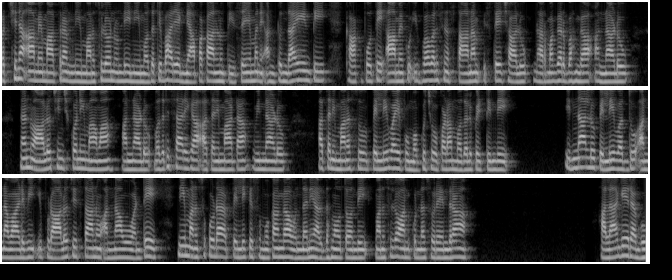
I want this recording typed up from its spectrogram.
వచ్చిన ఆమె మాత్రం నీ మనసులో నుండి నీ మొదటి భార్య జ్ఞాపకాలను తీసేయమని అంటుందా ఏంటి? కాకపోతే ఆమెకు ఇవ్వవలసిన స్థానం ఇస్తే చాలు నర్మగర్భంగా అన్నాడు. నన్ను ఆలోచించుకొని మామ అన్నాడు. మొదటిసారిగా అతని మాట విన్నాడు. అతని మనసు పెళ్ళి వైపు మొగ్గు చూపడం మొదలుపెట్టింది. ఇన్నాళ్ళు పెళ్ళి వద్దు అన్నవాడివి ఇప్పుడు ఆలోచిస్తాను అన్నావు అంటే నీ మనసు కూడా పెళ్ళికి సుముఖంగా ఉందని అర్థమవుతోంది. మనసులో అనుకున్న సురేంద్ర అలాగే రఘు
